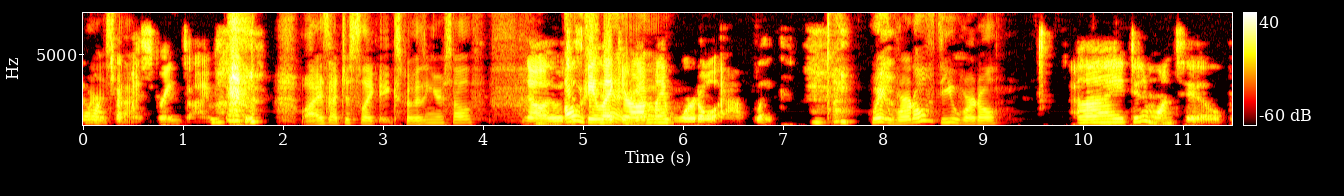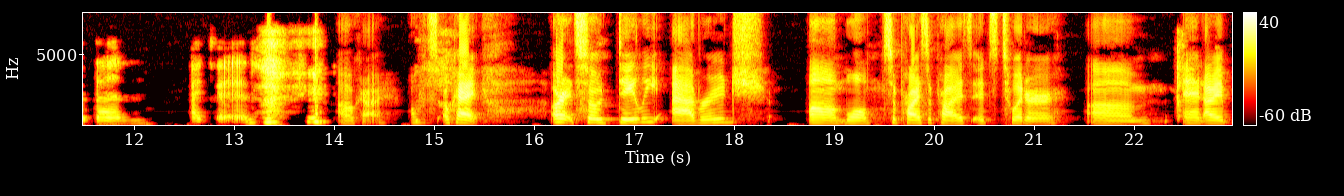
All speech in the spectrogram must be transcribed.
don't want to check that? my screen time. Why is that just like exposing yourself? no, it would Oh, just be like you're on my Wordle app. Like Wait, Wordle? Do you Wordle? I didn't want to, but then I did. Okay. Oh, okay. All right. So daily average. Um. Well, surprise, surprise. It's Twitter. Um. And I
